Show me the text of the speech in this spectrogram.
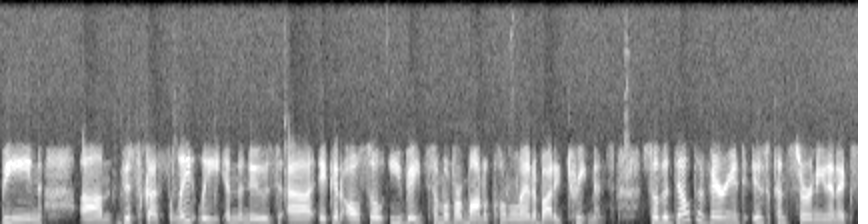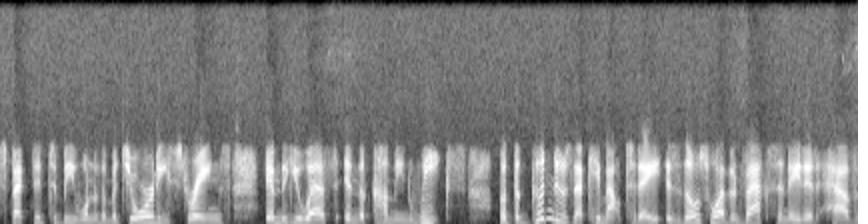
being um, discussed lately in the news, uh, it can also evade some of our monoclonal antibody treatments. So the Delta variant is concerning and expected to be one of the majority strains in the U.S. in the coming weeks. But the good news that came out today is those who have been vaccinated have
